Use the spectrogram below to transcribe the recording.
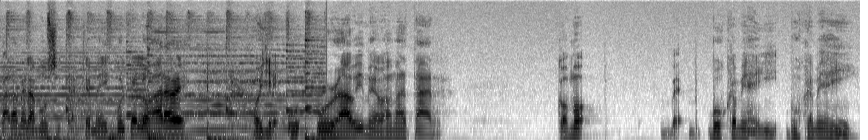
Párame la música. Que me disculpen los árabes. Oye, Urabi me va a matar. ¿Cómo? Búscame ahí, búscame ahí.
